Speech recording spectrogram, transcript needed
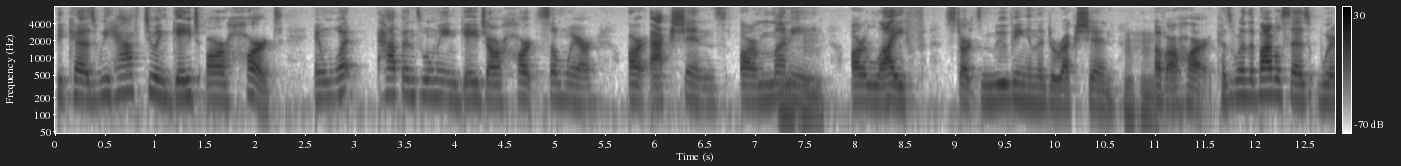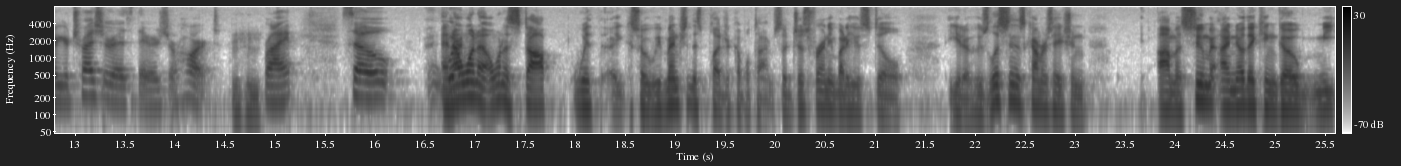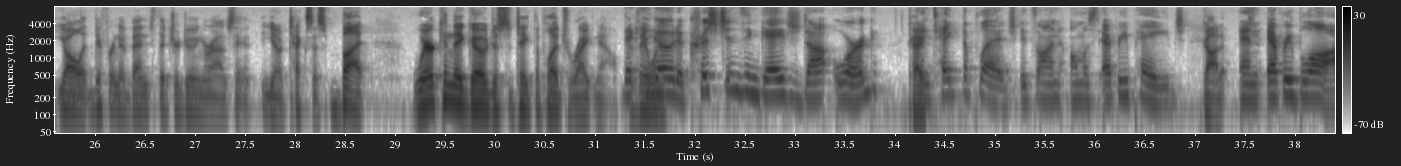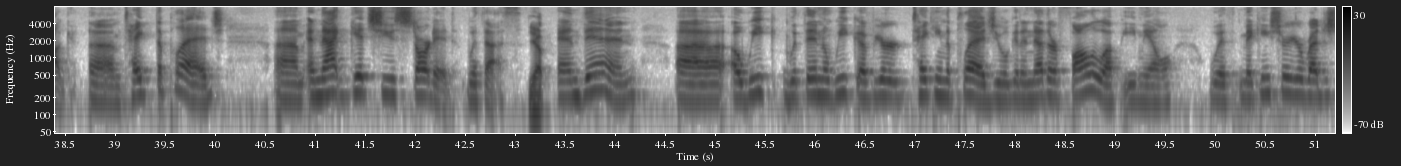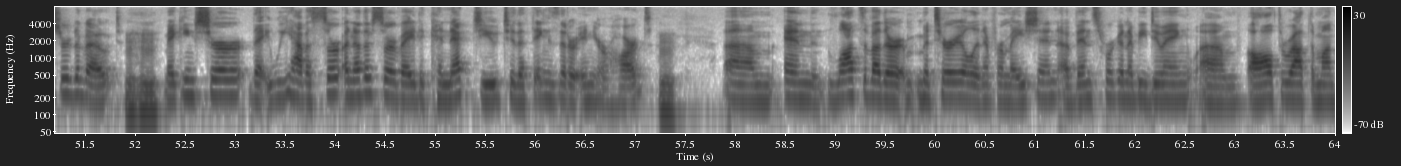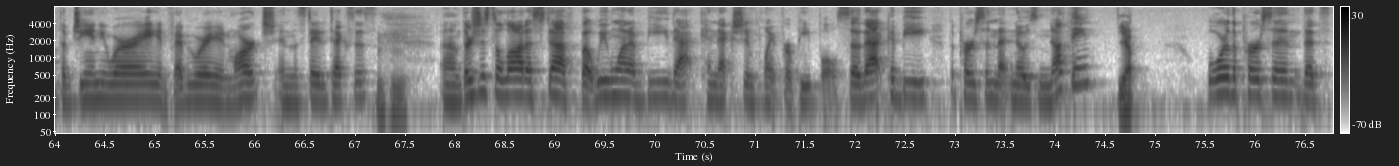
because we have to engage our heart. And what happens when we engage our heart somewhere? Our actions, our money, Mm-hmm. our life starts moving in the direction Mm-hmm. of our heart. Because where the Bible says, where your treasure is, there's your heart, right? So, Mm-hmm. And I want to I want to stop with uh, so we've mentioned this pledge a couple times. So just for anybody who's still, you know, who's listening to this conversation, I'm assuming I know they can go meet y'all at different events that you're doing around, you know, Texas. But where can they go just to take the pledge right now? They can wanna- go to christiansengaged.org Okay. and take the pledge. It's on almost every page. Got it. And every blog. Um, take the pledge, um, and that gets you started with us. Yep. And then uh, a week within a week of your taking the pledge, you will get another follow up email with making sure you're registered to vote, Mm-hmm. making sure that we have a sur- another survey to connect you to the things that are in your heart Mm. Um, and lots of other material and information. Events we're going to be doing um, all throughout the month of January and February and March in the state of Texas. Um, there's just a lot of stuff, but we want to be that connection point for people. So that could be the person that knows nothing Yep. or the person that's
